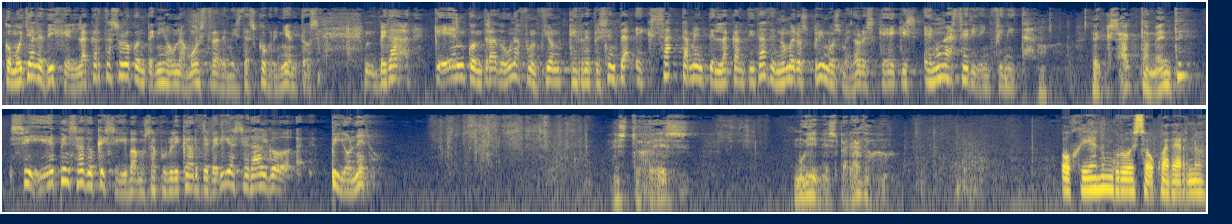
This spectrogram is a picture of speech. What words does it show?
Como ya le dije, la carta solo contenía una muestra de mis descubrimientos. Verá que he encontrado una función que representa exactamente la cantidad de números primos menores que X en una serie infinita. ¿Exactamente? Sí, he pensado que si íbamos a publicar debería ser algo eh, pionero. Esto es muy inesperado. Ojean un grueso cuaderno.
